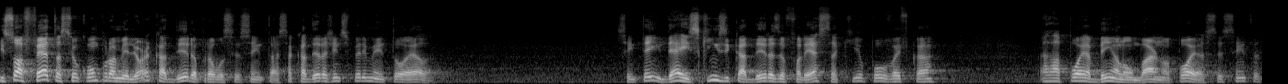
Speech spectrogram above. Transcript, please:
Isso afeta se eu compro a melhor cadeira para você sentar. Essa cadeira a gente experimentou ela. Sentei em 10, 15 cadeiras, eu falei, essa aqui o povo vai ficar. Ela apoia bem a lombar, não apoia? Você senta.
